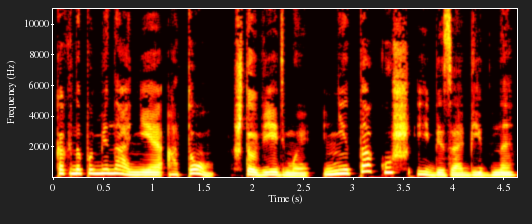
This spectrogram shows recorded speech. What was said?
как напоминание о том, что ведьмы не так уж и безобидны.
